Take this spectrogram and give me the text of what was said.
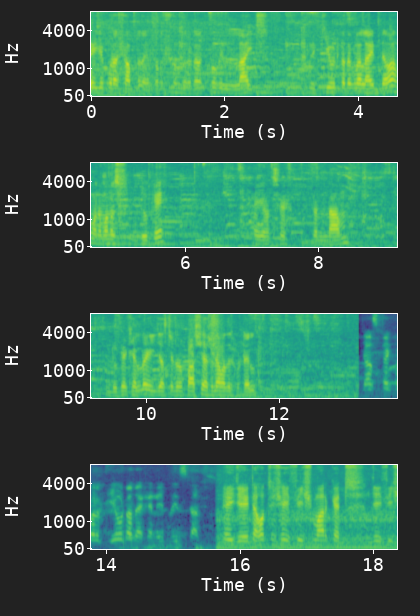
এই যে পুরো শপটা দেখেন, কত সুন্দর, এটা খুবই লাইট কিউট কতগুলো লাইট দেওয়া মানে মানুষ ঢুকে। এই হচ্ছে এটার নাম। ঢুকে খেললো, এই জাস্ট এটার পাশে আসলে আমাদের হোটেল। দেখেন এই এই যে, এটা হচ্ছে সেই ফিশ মার্কেট যেই ফিশ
